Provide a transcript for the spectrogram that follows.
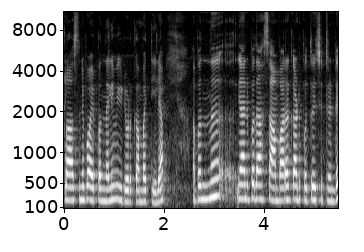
ക്ലാസ്സിന് പോയപ്പോൾ ഇന്നലെയും വീഡിയോ എടുക്കാൻ പറ്റിയില്ല. അപ്പോൾ ഇന്ന് ഞാനിപ്പോൾ ഇതാ സാമ്പാറൊക്കെ അടുപ്പത്ത് വെച്ചിട്ടുണ്ട്.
